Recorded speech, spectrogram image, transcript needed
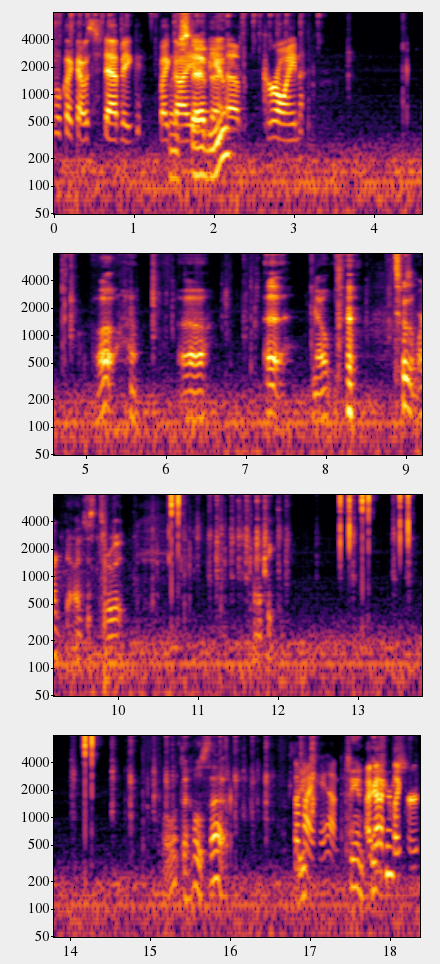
looked like I was stabbing my Wanna guy stab in the you? Um, groin. Oh. Uh. Uh. Nope. Doesn't work now. I just threw it. Can I pick... Oh, what the hell is that? It's in my hand. I got a clicker.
